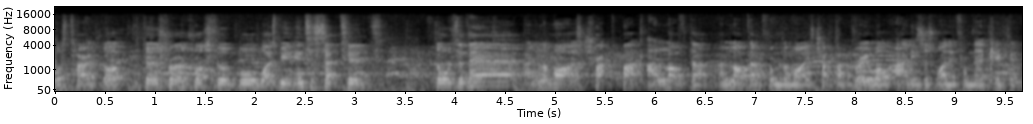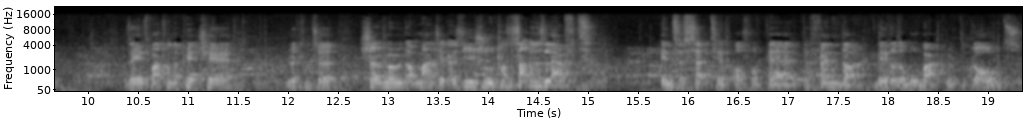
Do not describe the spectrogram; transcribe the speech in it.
What's Tarek got? Goes for a crossfield ball, but it's being intercepted. Goals are there, and Lamar is tracked back. I love that. I love that from Lamar. He's tracked back very well, and he's just won from there kicking. Zayd's back on the pitch here, looking to show a moment of magic as usual. Costa left, intercepted off of their defender. They got the ball back with the goals.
